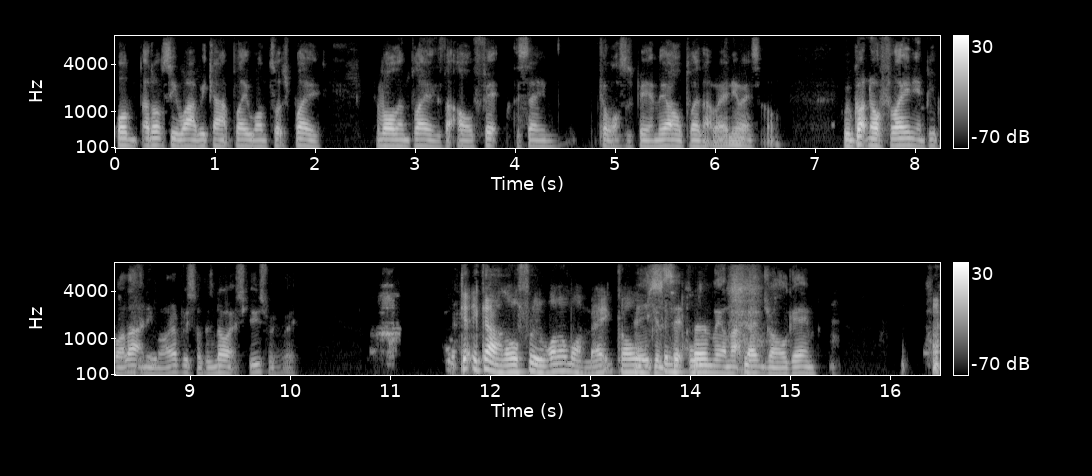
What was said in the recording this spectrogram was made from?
one, I don't see why we can't play one touch play of all them players that all fit the same philosophy and they all play that way anyway. So we've got no Fellaini and people like that anymore, have we? So there's no excuse really. Get Ighalo through one on one, mate. Goal And you can sit simple. firmly on that bench all game. God.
